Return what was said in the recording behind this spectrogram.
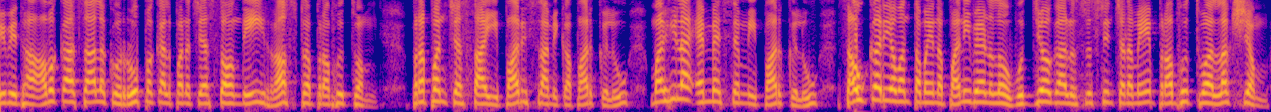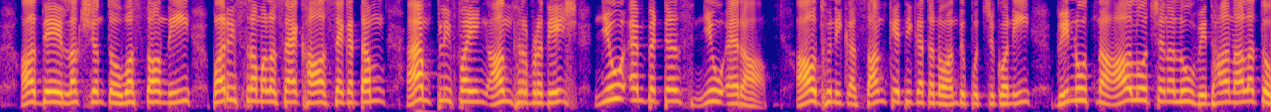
వివిధ అవకాశాలకు రూపకల్పన చేస్తోంది రాష్ట్ర ప్రభుత్వం. ప్రపంచ స్థాయి పారిశ్రామిక పార్కులు మహిళా ఎంఎస్ఎంఈ పార్కులు సౌకర్యవంతమైన పనివేళలో ఉద్యోగాలు సృష్టించడమే ప్రభుత్వ లక్ష్యం. అదే లక్ష్యంతో వస్తోంది. పరిశ్రమల శాఖ శకటం amplifying Andhra Pradesh new impetus new era ఆధునిక సాంకేతికతను అందిపుచ్చుకొని వినూత్న ఆలోచనలు విధానాలతో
